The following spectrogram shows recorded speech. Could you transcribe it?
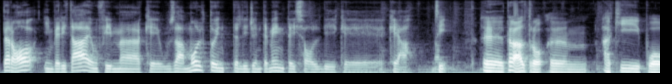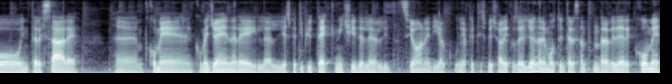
Però in verità è un film che usa molto intelligentemente i soldi che, che ha. No? Sì, eh, tra l'altro, ehm, a chi può interessare eh, come, come, genere il, gli aspetti più tecnici delle realizzazioni di alcuni effetti speciali e cose del genere, è molto interessante andare a vedere come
